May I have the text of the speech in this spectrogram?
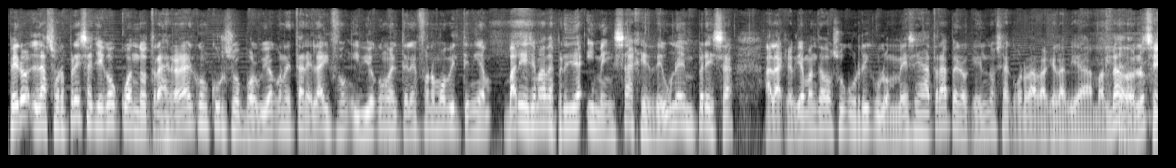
Pero la sorpresa llegó cuando tras ganar el concurso volvió a conectar el iPhone y vio con el teléfono móvil tenía varias llamadas perdidas y mensajes de una empresa a la que había mandado su currículum meses atrás, pero que él no se acordaba que la había mandado, ¿no? Sí.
